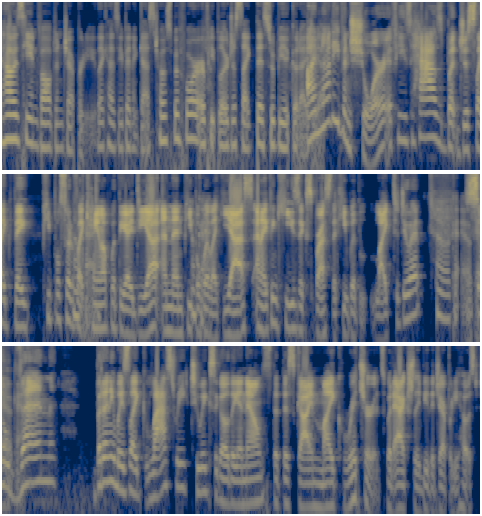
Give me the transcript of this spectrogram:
how is he involved in Jeopardy? Like has he been a guest host before or people are just like this would be a good idea? I'm not even sure if he's has, but just like they people sort of like came up with the idea and then people were like yes, and I think he's expressed that he would like to do it. Oh, okay, okay. so okay. then but anyways, like last week, two weeks ago, they announced that this guy, Mike Richards, would actually be the Jeopardy host,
